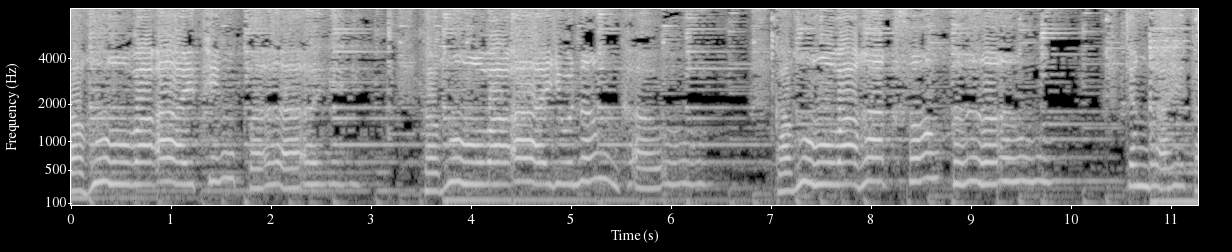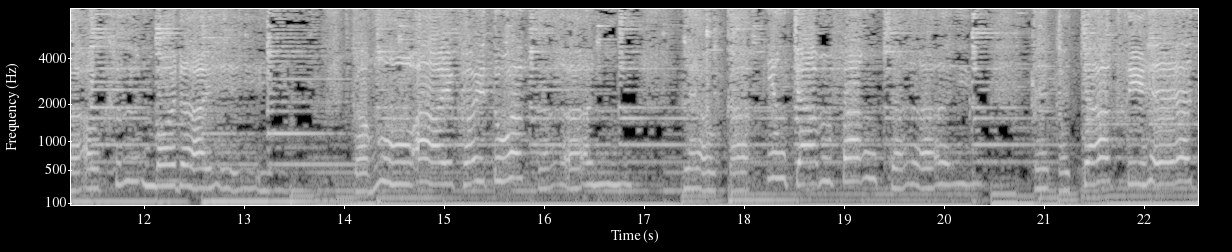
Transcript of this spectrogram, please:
ก็หูว่าอายทิ้งไปก็หูว่าอายอยู่น้ำเขาก็หูว่าหักสองเฮาจังใดก็เอาคืนบ่ได้ก็หูอายเคยตัวกันแล้วก็ยังจำฝังใจแต่ก็จักสิเหตุ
